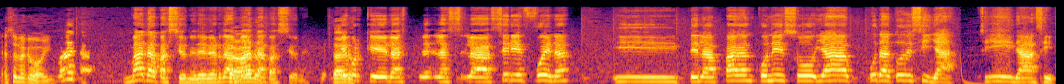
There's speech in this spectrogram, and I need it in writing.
es lo que voy. mata, mata pasiones, de verdad, Claro. mata pasiones. ¿Por qué? Porque la, la, la serie es buena y te la pagan con eso, ya, puta, tú decís, ya, sí, ya, sí.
